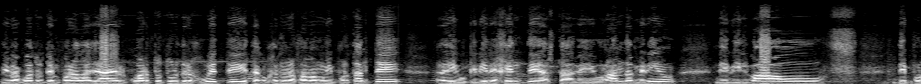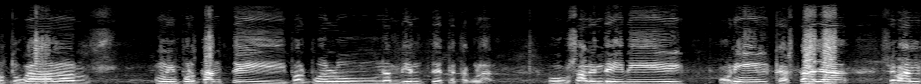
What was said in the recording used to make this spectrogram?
lleva cuatro temporadas ya, el cuarto Tour del Juguete y está cogiendo una fama muy importante. Le digo que viene gente hasta de Holanda, han venido, de Bilbao, de Portugal, muy importante y para el pueblo un ambiente espectacular. Uh, salen de Ibi, Onil, Castalla, se van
